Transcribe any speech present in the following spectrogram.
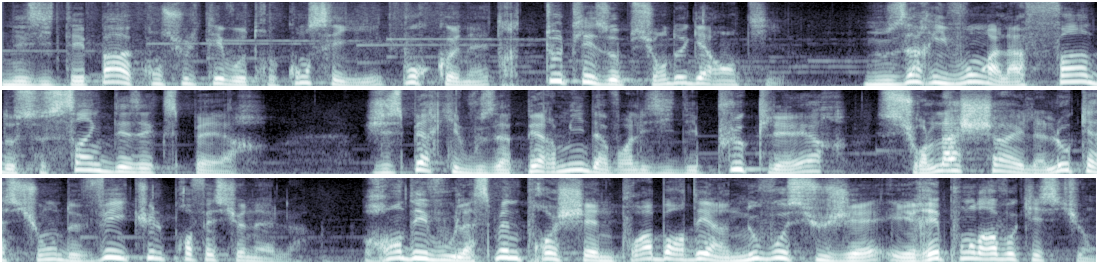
N'hésitez pas à consulter votre conseiller pour connaître toutes les options de garantie. Nous arrivons à la fin de ce 5 des experts. J'espère qu'il vous a permis d'avoir les idées plus claires sur l'achat et la location de véhicules professionnels. Rendez-vous la semaine prochaine pour aborder un nouveau sujet et répondre à vos questions.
